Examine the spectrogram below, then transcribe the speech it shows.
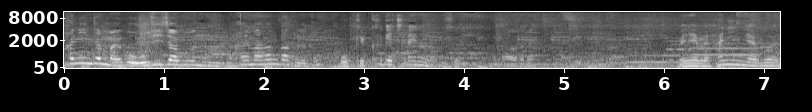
한인잡 말고 오지 잡은 할만한가 그래도? 뭐 그렇게 크게 차이는 없어. 아 그래? 왜냐면 한인잡은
